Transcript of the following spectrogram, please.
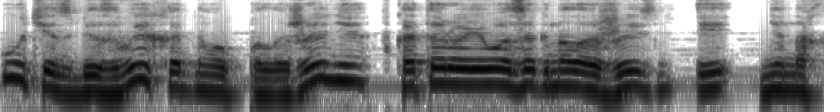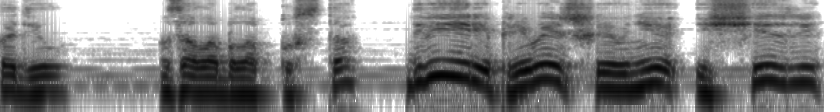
путь из безвыходного положения, в которое его загнала жизнь, и не находил. Зала была пуста, Двери, приведшие в нее, исчезли,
